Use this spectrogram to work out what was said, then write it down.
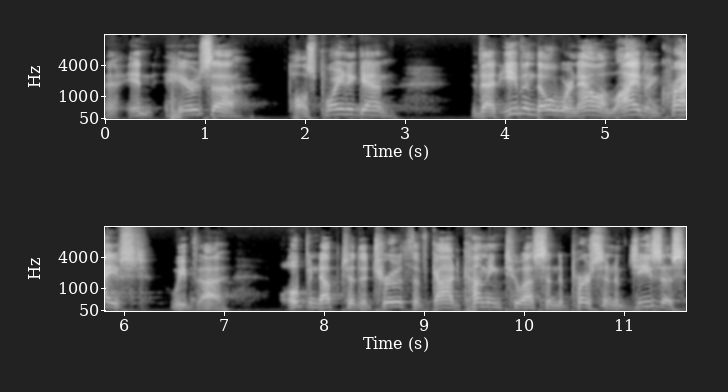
Uh, and here's uh, Paul's point again that even though we're now alive in Christ, we've uh, opened up to the truth of God coming to us in the person of Jesus,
